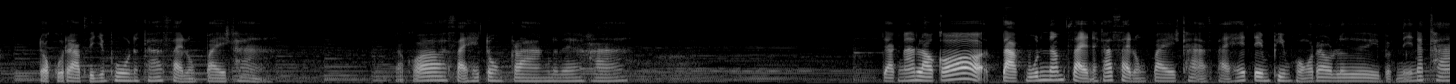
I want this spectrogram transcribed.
ำดอกกุหลาบสีชมพูนะคะ ใส่ลงไปค่ะ แล้วก็ใส่ให้ตรงกลางเลยนะคะ จากนั้นเราก็ตักวุ้นน้ำใสนะคะ ใส่ลงไปค่ะ ใส่ให้เต็มพิมพ์ของเราเลยแบบนี้นะคะ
